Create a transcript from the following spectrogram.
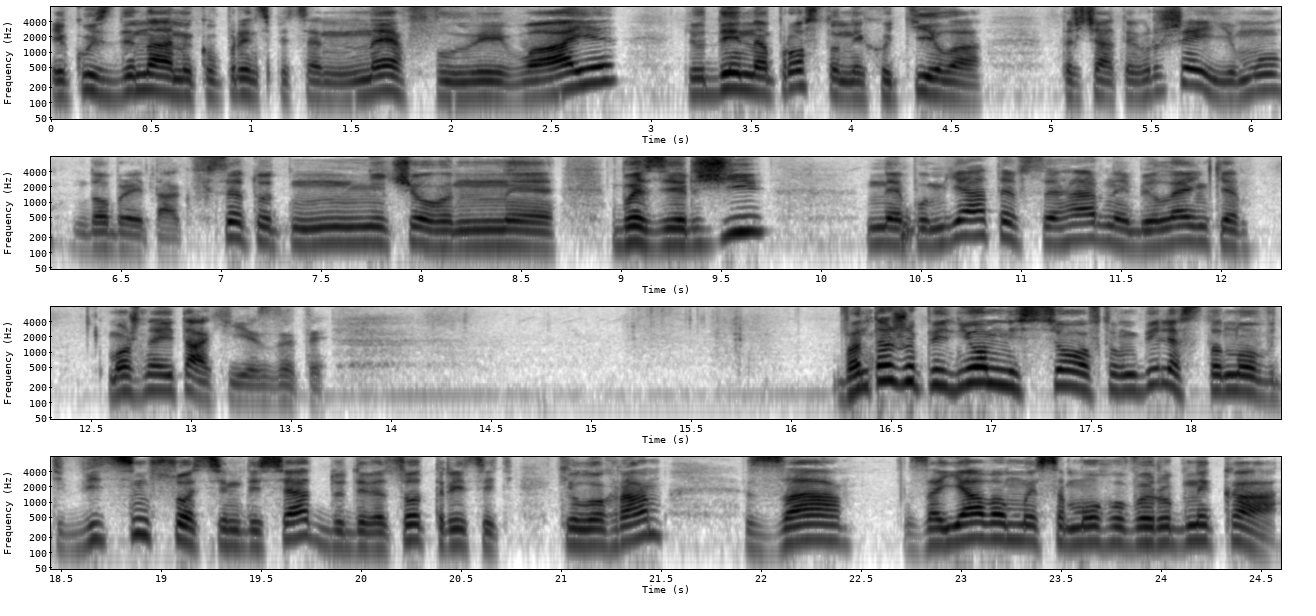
якусь динаміку, в принципі, це не впливає. Людина просто не хотіла втрачати грошей, йому добре і так. Все тут нічого не без іржі, не пом'яте, все гарне, біленьке. Можна і так їздити. Вантажопідйомність цього автомобіля становить від 770 до 930 кг за заявами самого виробника.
